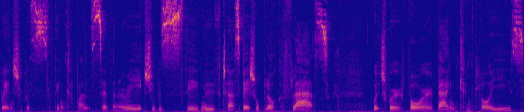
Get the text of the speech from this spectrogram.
when she was i think about seven or eight she was they moved to a special block of flats which were for bank employees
